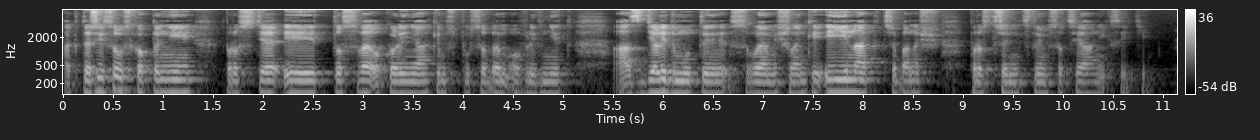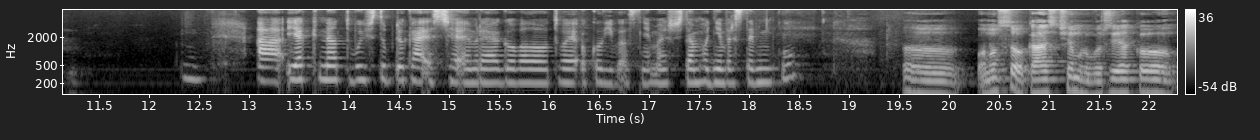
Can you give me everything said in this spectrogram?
a kteří jsou schopni prostě i to své okolí nějakým způsobem ovlivnit a sdělit mu ty svoje myšlenky i jinak třeba než prostřednictvím sociálních sítí. Hmm. A jak na tvůj vstup do KSČM reagovalo tvoje okolí vlastně? Máš tam hodně vrstevníků? Uh, ono se o KSČM hovoří jako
